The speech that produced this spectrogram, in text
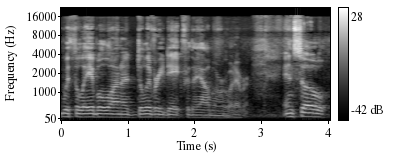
with the label on a delivery date for the album or whatever. And so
